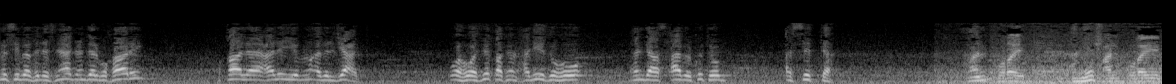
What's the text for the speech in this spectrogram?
نسب في الإسناد عند البخاري. قال علي بن أبي الجعد. وهو ثقة حديثه عند أصحاب الكتب الستة. عن كريب عن إيش؟ عن كريب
